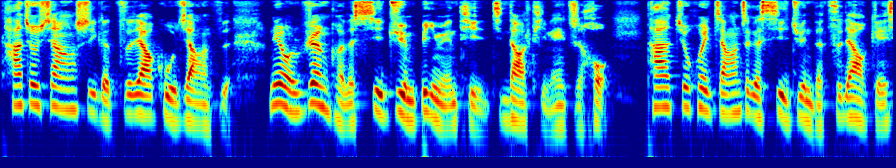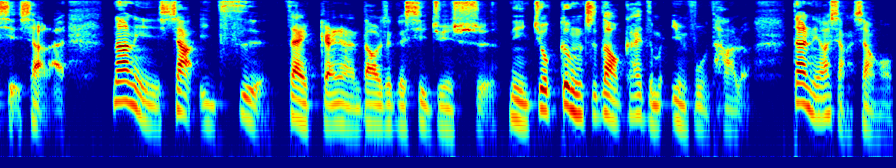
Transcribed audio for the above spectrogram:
它就像是一个资料库这样子。你有任何的细菌病原体进到体内之后，它就会将这个细菌的资料给写下来。那你下一次再感染到这个细菌时，你就更知道该怎么应付它了。但你要想象哦，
